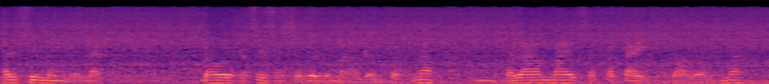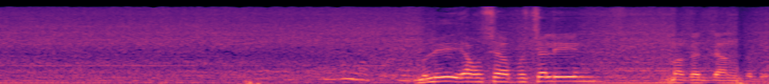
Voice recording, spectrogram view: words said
alisin mo muna. Bawal kasi sa sugal yung mga ganito. Na, sa lamay, sa patay, bawal na. Muli ako si Apo Chalin. Magandang gabi.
